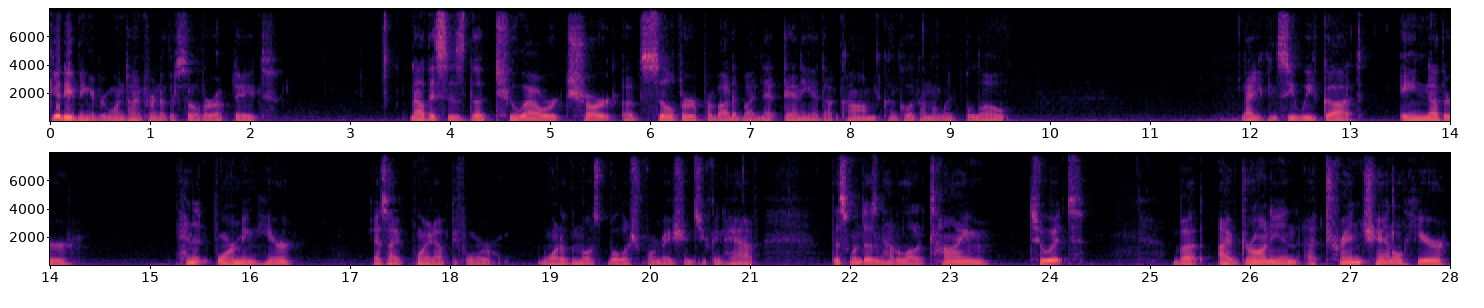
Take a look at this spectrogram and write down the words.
Good evening, everyone. Time for another silver update. Now, this is the two hour chart of silver provided by netdania.com. You can click on the link below. Now, you can see we've got another pennant forming here. As I pointed out before, one of the most bullish formations you can have. This one doesn't have a lot of time to it, but I've drawn in a trend channel here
